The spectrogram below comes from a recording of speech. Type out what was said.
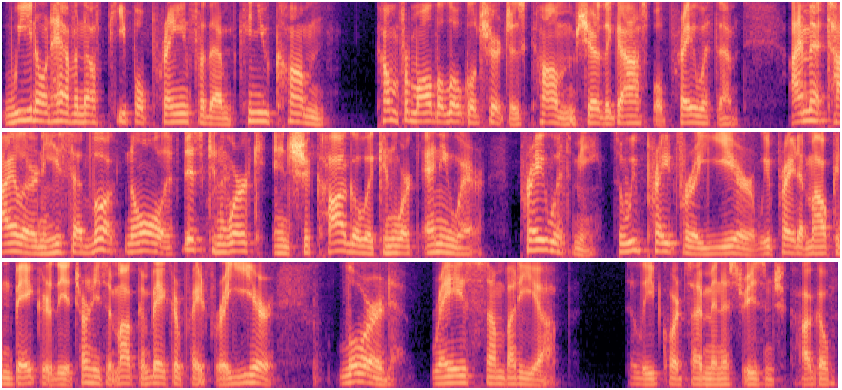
We don't have enough people praying for them. Can you come? Come from all the local churches. Come, share the gospel, pray with them. I met Tyler and he said, Look, Noel, if this can work in Chicago, it can work anywhere. Pray with me. So we prayed for a year. We prayed at Mauck and Baker. The attorneys at Mauck and Baker prayed for a year. Lord, raise somebody up to lead Courtside Ministries in Chicago.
